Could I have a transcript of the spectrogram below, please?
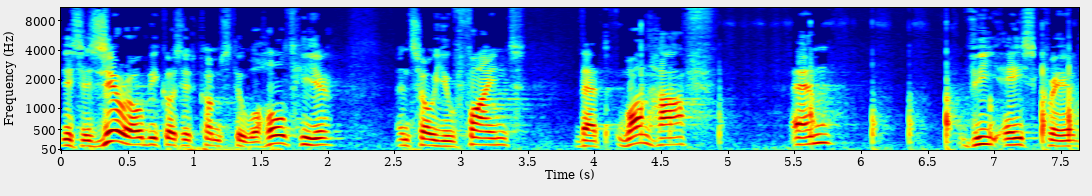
This is zero because it comes to a halt here, and so you find that one half m va squared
